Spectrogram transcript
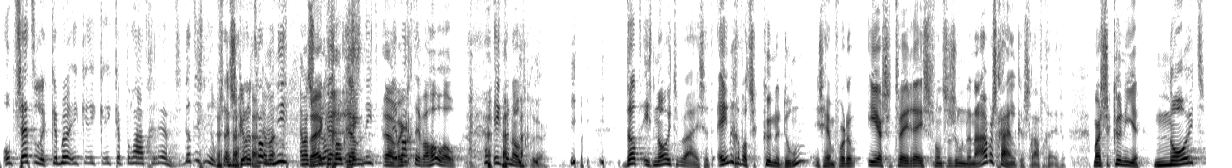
opzettelijk, ik heb, me- ik, ik, ik heb te laat geremd. Dat is niet opzettelijk. ze kunnen het- niet. maar ze kunnen ook- niet. wacht even, ho ho. Ik ben noodcoureur. Dat is nooit te bewijzen. Het enige wat ze kunnen doen, is hem voor de eerste twee races van het seizoen daarna waarschijnlijk een straf geven. Maar ze kunnen je nooit,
